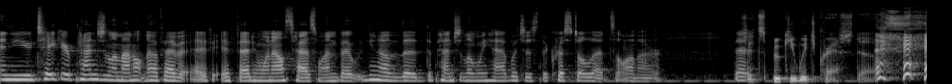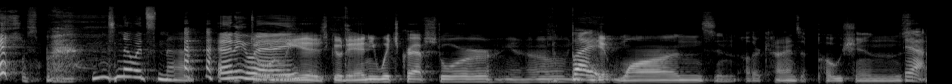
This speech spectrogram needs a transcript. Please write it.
And you take your pendulum. I don't know if, if if anyone else has one, but you know the the pendulum we have, which is the crystal that's on our. That, it's spooky witchcraft stuff. no, it's not. Anyway. totally Anyway, is. Go to any witchcraft store, you know, But- you can get wands and other kinds of potions. Yeah.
